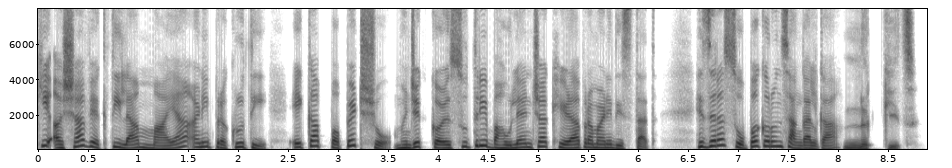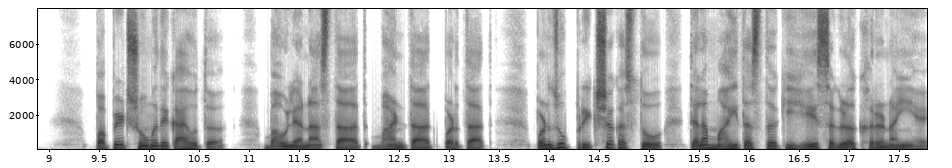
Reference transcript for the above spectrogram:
की अशा व्यक्तीला माया आणि प्रकृती एका पपेट शो म्हणजे कळसूत्री बाहुल्यांच्या खेळाप्रमाणे दिसतात. हे जरा सोपं करून सांगाल का? नक्कीच. पपेट शोमध्ये काय होतं? बाहुल्या नाचतात भांडतात पडतात पण जो प्रेक्षक असतो त्याला माहीत असतं की हे सगळं खरं नाही आहे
